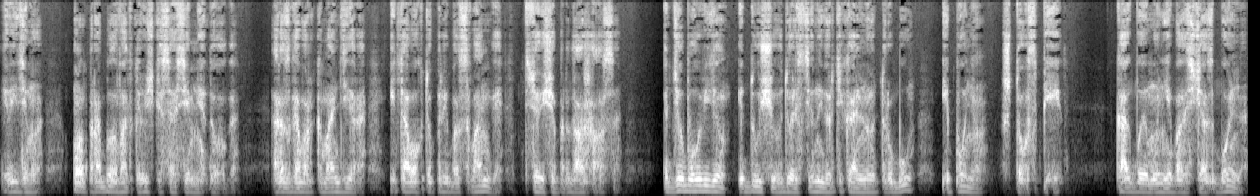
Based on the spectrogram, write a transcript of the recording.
Видимо, он пробыл в отключке совсем недолго. Разговор командира и того, кто прибыл с Ванга, все еще продолжался. Дюба увидел идущую вдоль стены вертикальную трубу и понял, что успеет. Как бы ему ни было сейчас больно,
